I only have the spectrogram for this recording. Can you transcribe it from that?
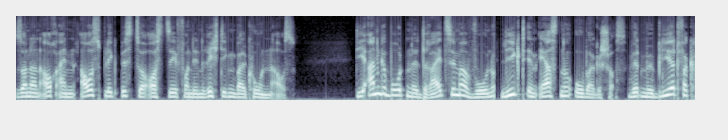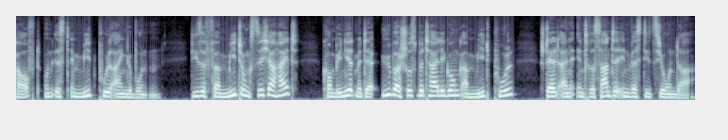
sondern auch einen Ausblick bis zur Ostsee von den richtigen Balkonen aus. Die angebotene Dreizimmerwohnung liegt im ersten Obergeschoss, wird möbliert verkauft und ist im Mietpool eingebunden. Diese Vermietungssicherheit, kombiniert mit der Überschussbeteiligung am Mietpool, stellt eine interessante Investition dar.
